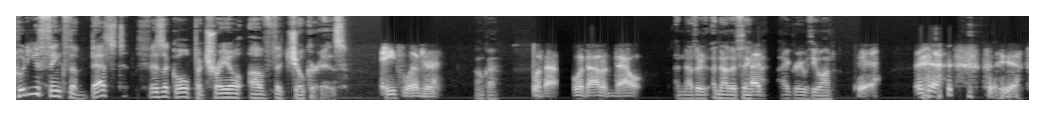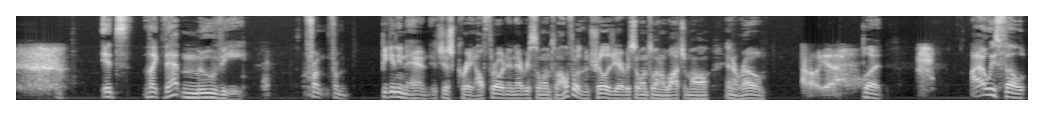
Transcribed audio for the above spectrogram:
Who do you think the best physical portrayal of the Joker is? Heath Ledger, Okay. without without a doubt. Another another thing I, I agree with you on. Yeah. yeah. It's like that movie from from beginning to end. It's just great. I'll throw it in every so once in a while. I'll throw it in the trilogy every so once in a while and watch them all in a row. Oh yeah. But I always felt,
